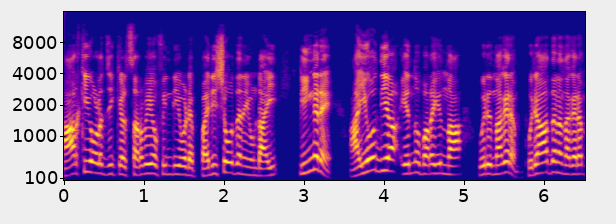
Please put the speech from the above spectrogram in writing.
ആർക്കിയോളജിക്കൽ സർവേ ഓഫ് ഇന്ത്യയുടെ പരിശോധനയുണ്ടായി. ഇങ്ങനെ അയോധ്യ എന്ന് പറയുന്ന ഒരു നഗരം പുരാതന നഗരം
